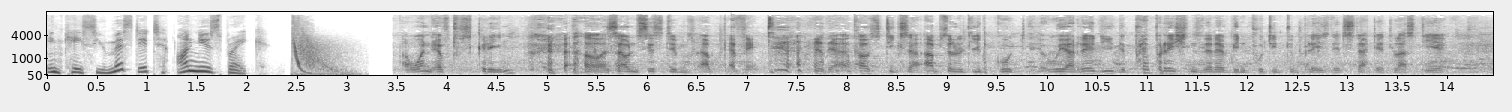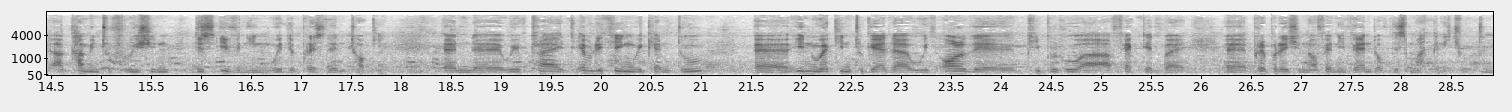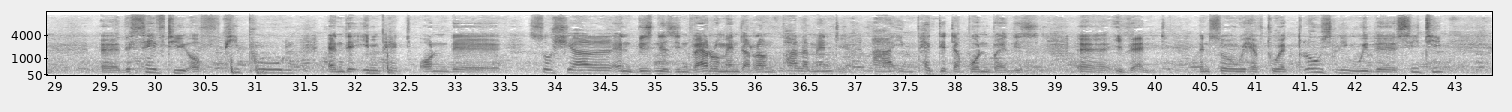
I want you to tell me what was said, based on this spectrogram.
in case you missed it on Newsbreak. I won't have to scream. Our sound systems are perfect. the acoustics are absolutely good. We are ready. The preparations that have been put into place that started last year are coming to fruition this evening with the president talking. And uh, we've tried everything we can do uh, in working together with all the people who are affected by uh, preparation of an event of this magnitude. Uh, the safety of people and the impact on the social and business environment around Parliament are impacted upon by this uh, event. And so we have to work closely with the city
